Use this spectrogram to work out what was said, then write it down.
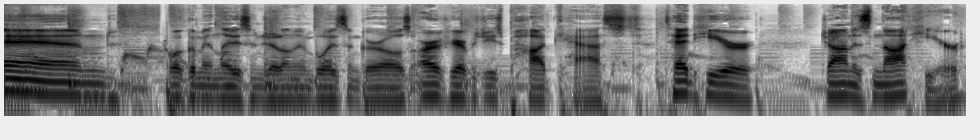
And welcome in, ladies and gentlemen, boys and girls, RFK Refugees podcast. Ted here. John is not here.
